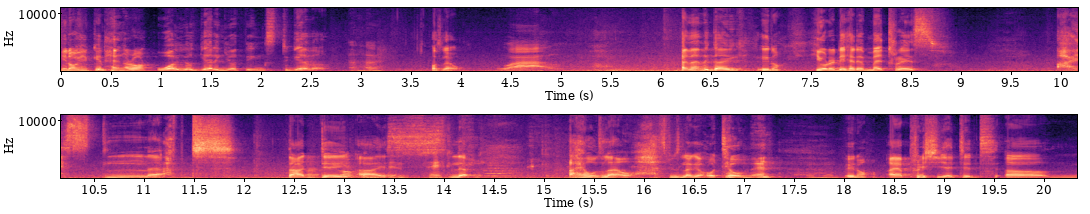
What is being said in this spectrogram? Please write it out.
you know, you can hang around while you're getting your things together. Uh-huh. I was like, Wow. and then the guy, you know, he already had a mattress. I slept. That day I slept. I was like, oh, this feels like a hotel, man. Mm-hmm. You know, I appreciated, um,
